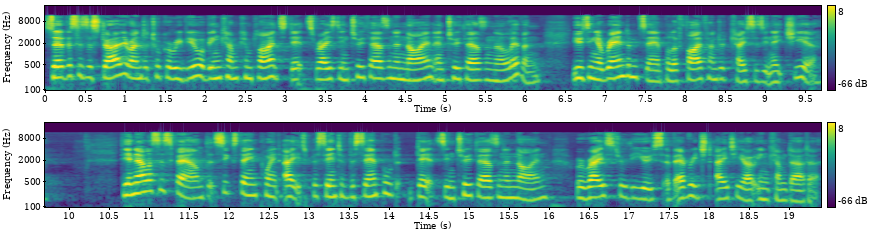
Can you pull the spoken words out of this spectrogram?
Services Australia undertook a review of income compliance debts raised in 2009 and 2011 using a random sample of 500 cases in each year. The analysis found that 16.8 per cent of the sampled debts in 2009 were raised through the use of averaged ATO income data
